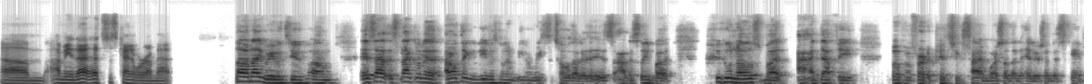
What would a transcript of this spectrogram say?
Um, I mean, that that's just kind of where I'm at. No, and I agree with you. Um, it's not. It's not gonna. I don't think it's gonna even reach the total that it is, honestly. But who knows? But I, I definitely would prefer the pitching side more so than the hitters in this game.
